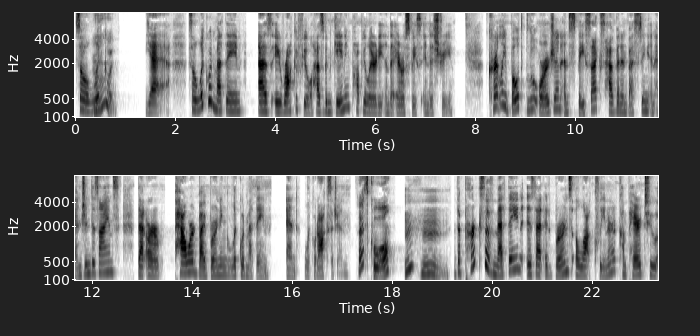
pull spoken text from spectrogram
So, liquid. Ooh. Yeah. So, liquid methane as a rocket fuel has been gaining popularity in the aerospace industry. Currently, both Blue Origin and SpaceX have been investing in engine designs that are powered by burning liquid methane and liquid oxygen. That's cool. Hmm. The perks of methane is that it burns a lot cleaner compared to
